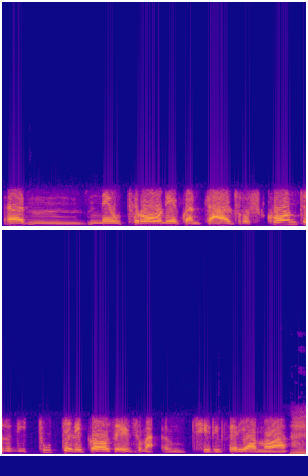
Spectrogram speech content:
ehm, neutroni e quant'altro, scontro di tutte le cose, insomma ci riferiamo a, mm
